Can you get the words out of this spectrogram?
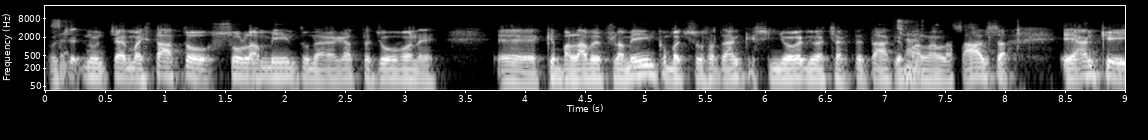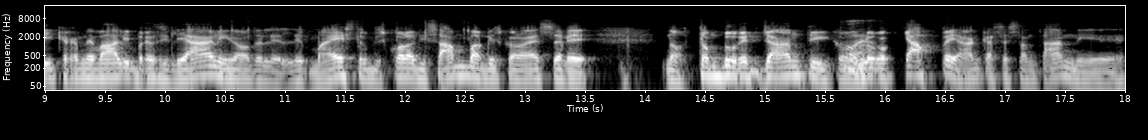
non, sì. c'è, non c'è mai stato solamente una ragazza giovane eh, che ballava il flamenco, ma ci sono state anche signore di una certa età che Certo. ballano la salsa e anche i carnevali brasiliani, no, delle, le maestre di scuola di samba riescono a essere no, tambureggianti con Come le loro chiappe anche a 60 anni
